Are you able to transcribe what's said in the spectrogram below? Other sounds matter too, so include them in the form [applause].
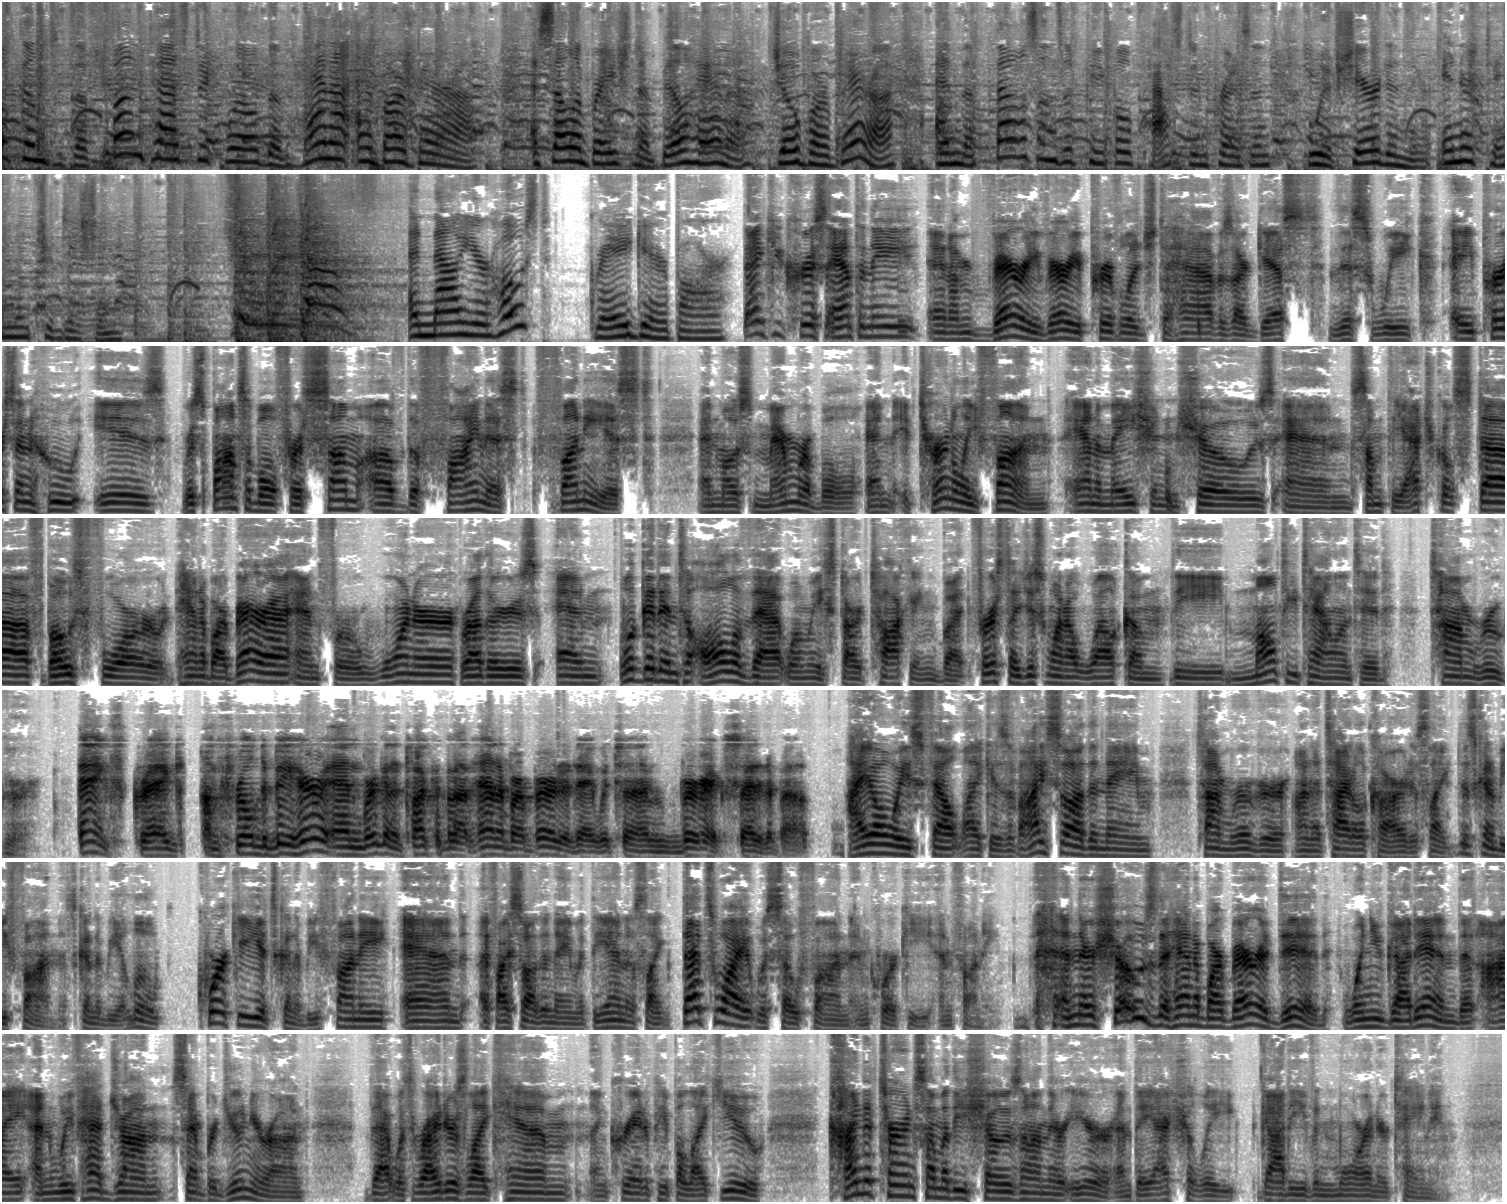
Welcome to the fantastic world of Hanna and Barbera, a celebration of Bill Hanna, Joe Barbera, and the thousands of people past and present who have shared in their entertainment tradition. And now your host, Greg Ehrbar. Thank you, Chris Anthony. And I'm very, very privileged to have as our guest this week a person who is responsible for some of the finest, funniest, and most memorable and eternally fun animation [laughs] shows and some theatrical stuff, both for Hanna-Barbera and for Warner Brothers. And we'll get into all of that when we start talking. But first, I just want to welcome the multi talented Tom Ruegger. Thanks, Greg. I'm thrilled to be here, and we're going to talk about Hanna-Barbera today, which I'm very excited about. I always felt like as if I saw the name Tom Ruegger on a title card, it's like this is going to be fun. It's going to be a little quirky. It's going to be funny. And if I saw the name at the end, it's like that's why it was so fun and quirky and funny. [laughs] And there's shows that Hanna Barbera did when you got in that I and we've had John Semper Jr. on that with writers like him and creative people like you kind of turned some of these shows on their ear and they actually got even more entertaining.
